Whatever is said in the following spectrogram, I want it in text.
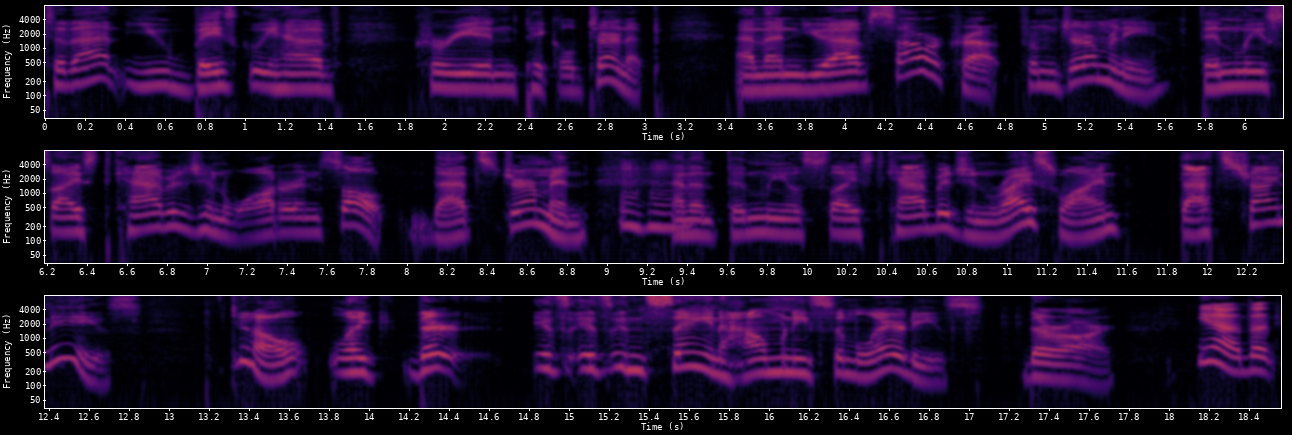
to that, you basically have Korean pickled turnip. And then you have sauerkraut from Germany, thinly sliced cabbage and water and salt. That's German. And then thinly sliced cabbage and rice wine. That's Chinese. You know, like there, it's it's insane how many similarities there are. Yeah, that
